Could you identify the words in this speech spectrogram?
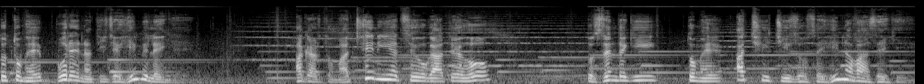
तो तुम्हें बुरे नतीजे ही मिलेंगे। अगर तुम अच्छी नीयत से उगाते हो तो ज़िंदगी तुम्हें अच्छी चीज़ों से ही नवाजेगी।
